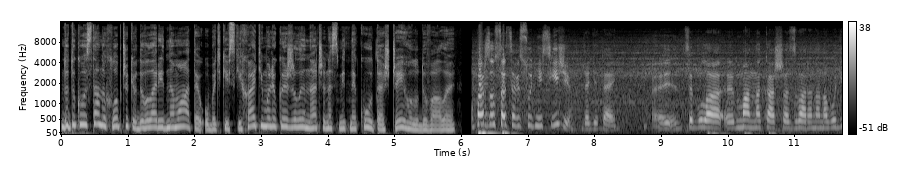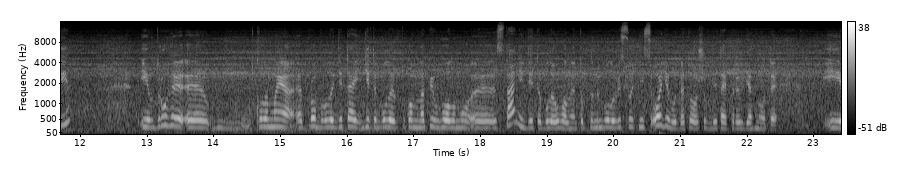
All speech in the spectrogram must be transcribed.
До такого стану хлопчиків довела рідна мати. У батьківській хаті малюки жили, наче на смітнику, та ще й голодували. Перш за все, це відсутність їжі для дітей. Е, Це була е, манна каша зварена на воді. І вдруге, е, коли ми пробували дітей, діти були в такому напівголому стані, діти були оголені, тобто не було відсутність одягу для того, щоб дітей перевдягнути. І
